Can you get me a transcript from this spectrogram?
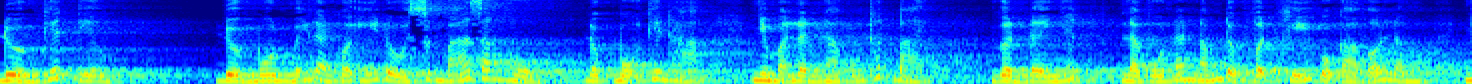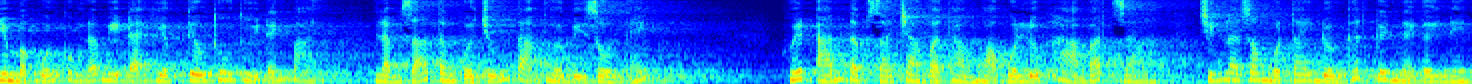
đường thiết tiêu. Đường môn mấy lần có ý đồ xưng bá giang hồ, độc bộ thiên hạ, nhưng mà lần nào cũng thất bại. Gần đây nhất là vốn đã nắm được vận khí của cả võ lâm, nhưng mà cuối cùng đã bị đại hiệp tiêu thu thủy đánh bại, làm giá tâm của chúng tạm thời bị dồn ép. Huyết án tập gia trang và thảm họa của lưỡng hà bắt ra chính là do một tay đường thất kinh này gây nên.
